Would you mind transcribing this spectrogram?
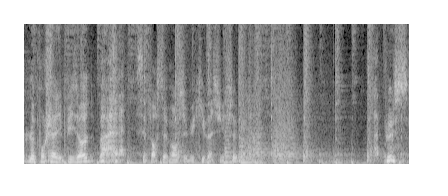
Le prochain épisode, bah, c'est forcément celui qui va suivre celui-là. A plus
